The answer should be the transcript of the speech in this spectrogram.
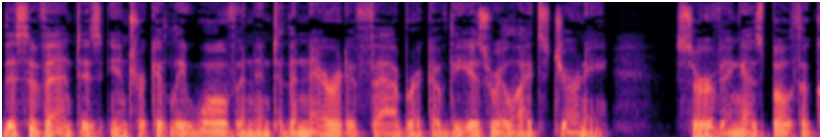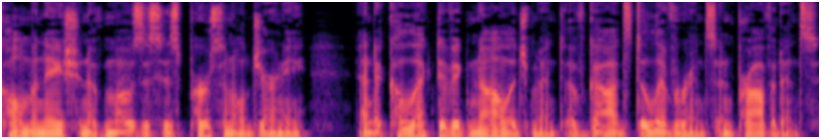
This event is intricately woven into the narrative fabric of the Israelites' journey, serving as both a culmination of Moses' personal journey and a collective acknowledgement of God's deliverance and providence.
